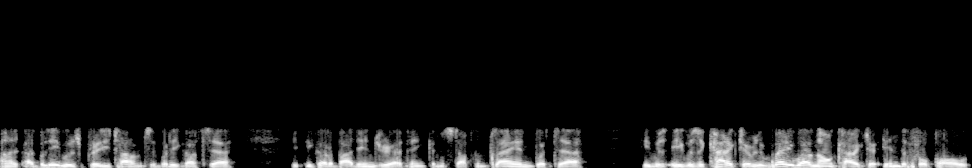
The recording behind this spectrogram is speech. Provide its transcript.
and I, I believe he was pretty talented. But he got uh, he, he got a bad injury, I think, and stopped him playing. But uh, he was he was a character, a very well known character in the football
